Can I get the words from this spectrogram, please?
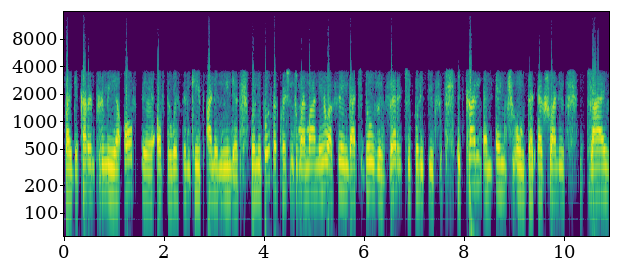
by the current premier of the of the Western Cape, Alan Winde. When we posed that question to Maimane, he was saying that those were very cheap politics. It can't an NGO that actually drives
